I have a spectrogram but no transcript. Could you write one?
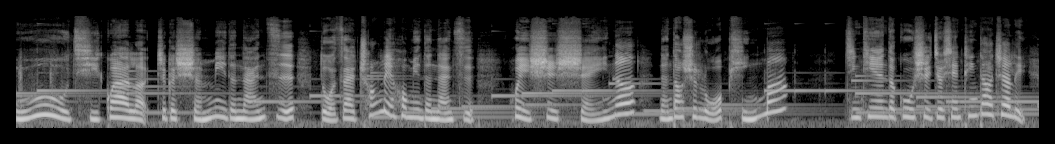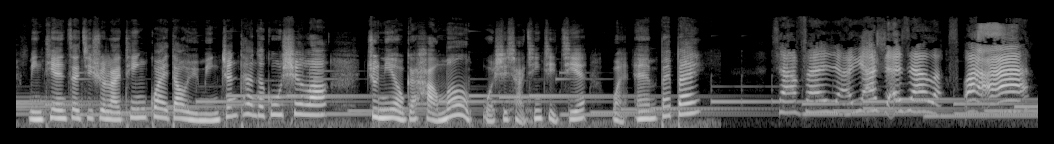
哦，奇怪了，这个神秘的男子躲在窗帘后面的男子会是谁呢？难道是罗平吗？今天的故事就先听到这里，明天再继续来听怪盗与名侦探的故事啦。祝你有个好梦，我是小青姐姐，晚安，拜拜。小朋友要睡觉了，晚安。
